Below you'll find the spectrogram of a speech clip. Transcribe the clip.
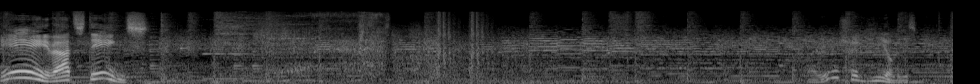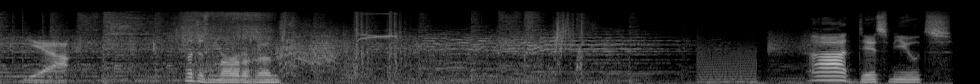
Hey, that stings! I really should heal these. Yeah. I'll just murder them. Ah, dismutes.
